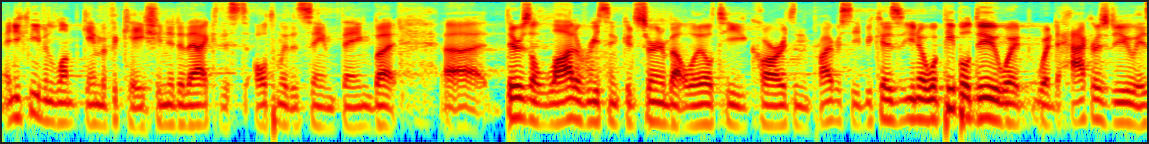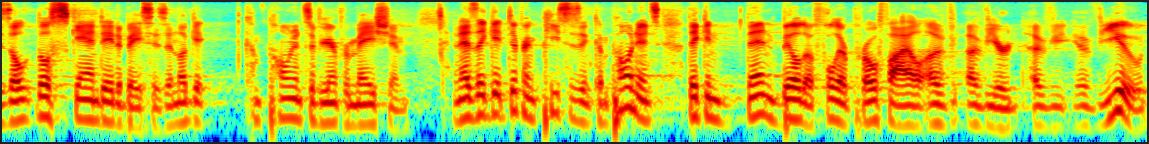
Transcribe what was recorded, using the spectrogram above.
and you can even lump gamification into that because it's ultimately the same thing. But uh, there's a lot of recent concern about loyalty cards and privacy because you know what people do, what, what hackers do, is they'll, they'll scan databases and they'll get components of your information. And as they get different pieces and components, they can then build a fuller profile of, of, your, of, of you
